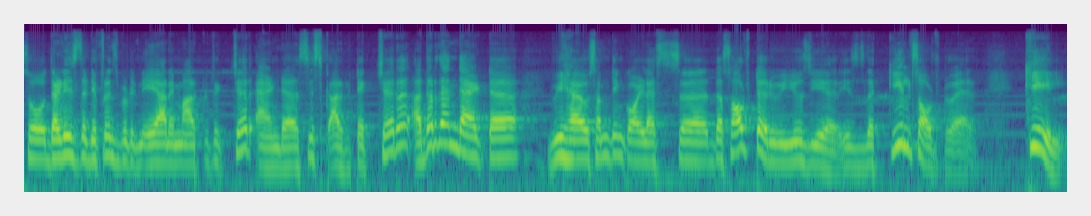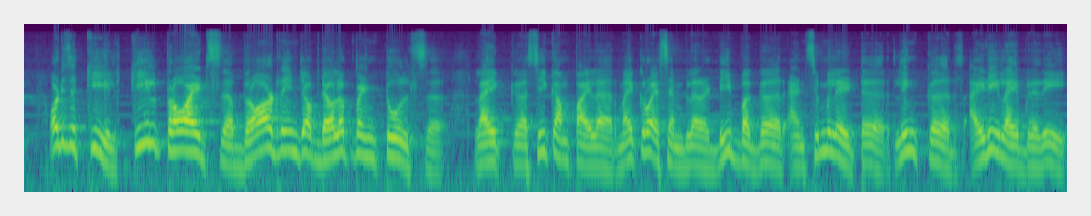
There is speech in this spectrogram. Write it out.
So that is the difference between ARM architecture and uh, CISC architecture. Other than that, uh, we have something called as uh, the software we use here is the Keil software. Keil. What is a Keil? Keil provides a broad range of development tools uh, like uh, C compiler, microassembler, debugger and simulator, linkers, ID library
